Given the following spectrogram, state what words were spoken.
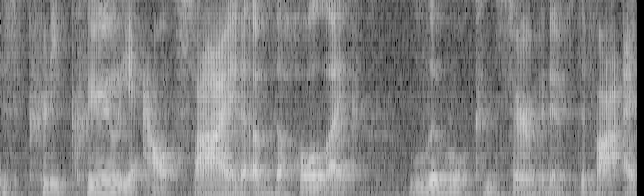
is pretty clearly outside of the whole like liberal conservative divide.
